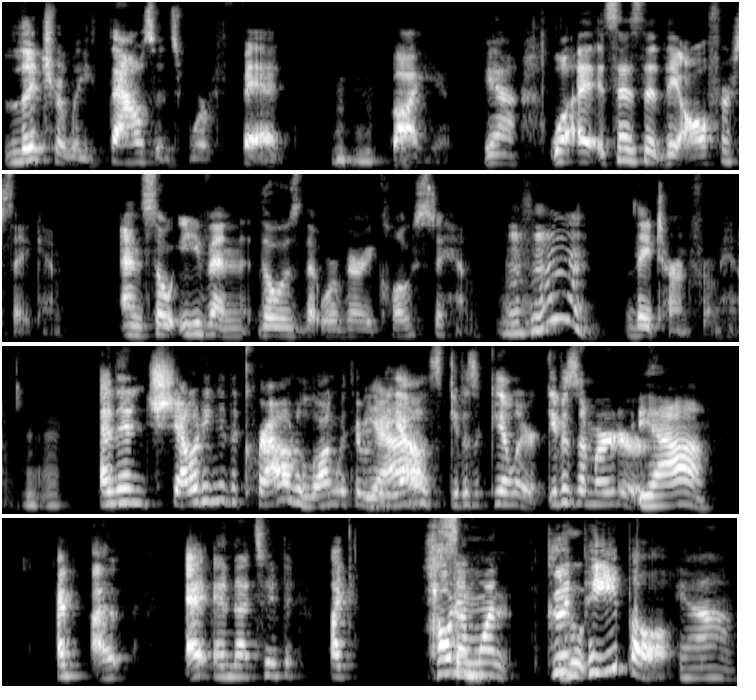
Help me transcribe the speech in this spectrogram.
Literally thousands were fed Mhm. by him. Yeah. Well, it says that they all forsake him. And so even those that were very close to him, Mhm. hmm they turned from him. Mhm. And then shouting in the crowd along with everybody Yeah. else, "Give us a killer! Give us a murderer!" Yeah. I'm, I, and, and that same thing. Like, how Someone did good who- people, Yeah.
